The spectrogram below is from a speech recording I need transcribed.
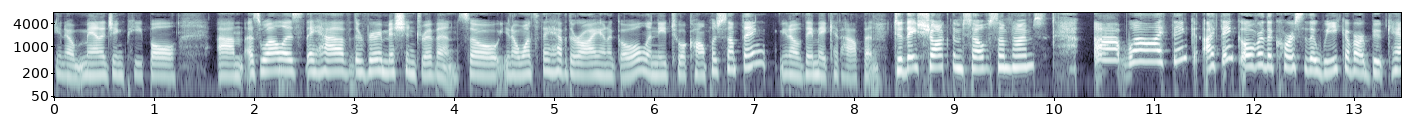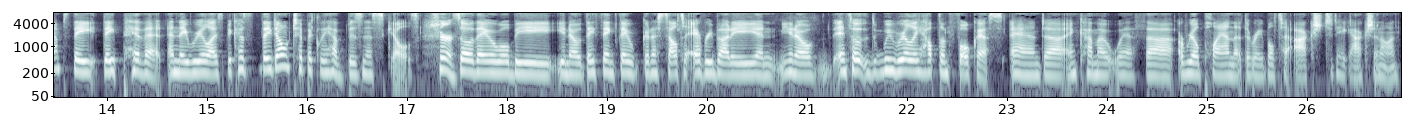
you know managing people um, as well as they have they're very mission driven so you know once they have their eye on a goal and need to accomplish something you know they make it happen. Do they shock themselves sometimes uh, well i think i think over the course of the week of our boot camps, they they pivot and they realize because they don't typically have business skills. Sure. So they will be, you know, they think they're going to sell to everybody, and you know, and so we really help them focus and uh, and come out with uh, a real plan that they're able to act to take action on.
